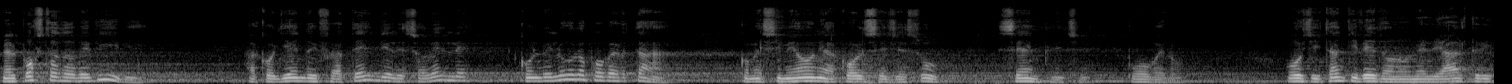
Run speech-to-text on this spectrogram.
nel posto dove vivi, accogliendo i fratelli e le sorelle con le loro povertà, come Simeone accolse Gesù, semplice, povero. Oggi tanti vedono negli altri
